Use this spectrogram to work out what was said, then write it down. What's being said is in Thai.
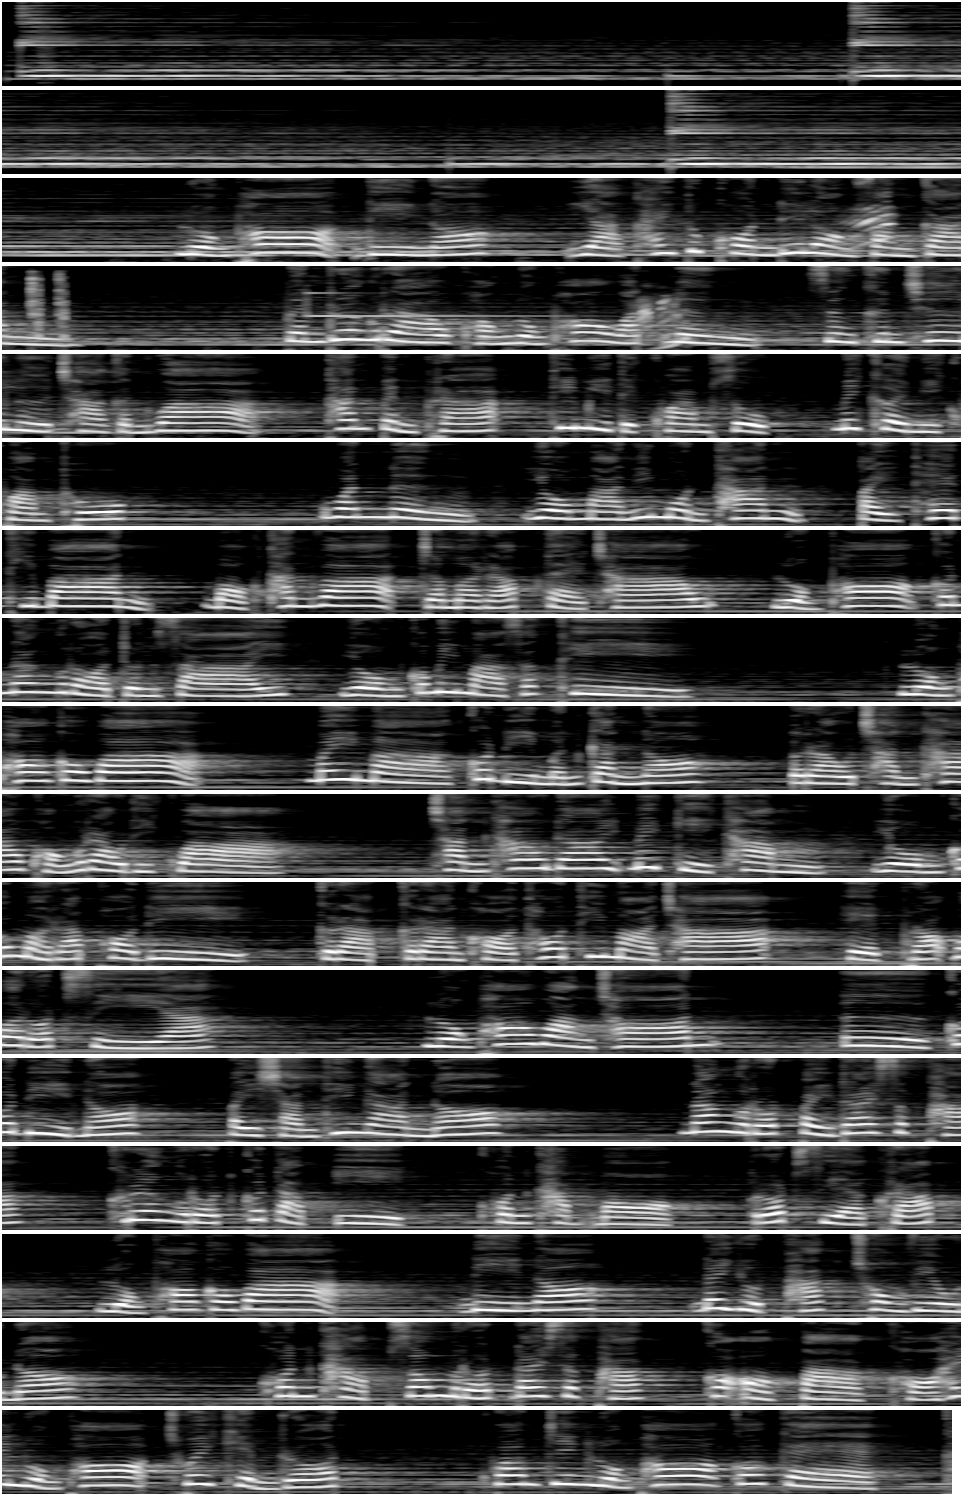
หลวงพ่อดีเนาะอยากให้ทุกคนได้ลองฟังกัน เป็นเรื่องราวของหลวงพ่อวัดหนึ่ง ซึ่งขึ้นชื่อลือชากันว่า ท่านเป็นพระที่มีแต่ความสุขไม่เคยมีความทุกข์ วันหนึ่ง โยมมานิมนต์ท่านไปเทศที่บ้าน บอกท่านว่าจะมารับแต่เช้า หลวงพ่อก็นั่งรอจนสาย โยมก็ไม่มาสักที หลวงพ่อก็ว่า ไม่มาก็ดีเหมือนกันเนาะ เราฉันข้าวของเราดีกว่า ฉันข้าวได้ไม่กี่คำโยมก็มารับพอดี กราบกรานขอโทษที่มาช้า เหตุเพราะว่ารถเสีย หลวงพ่อวางช้อน เออ ก็ดีเนาะ ไปฉันที่งานเนาะ นั่งรถไปได้สักพัก เครื่องรถก็ดับอีก คนขับบอก รถเสียครับ หลวงพ่อก็ว่า ดีเนาะ ได้หยุดพักชมวิวเนาะ คนขับซ่อมรถได้สักพักก็ออกปากขอให้หลวงพ่อช่วยเข็นรถ ความจริงหลวงพ่อก็แก่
